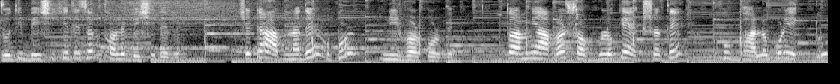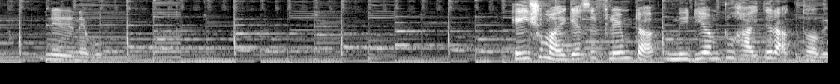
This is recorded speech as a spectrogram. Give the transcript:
যদি বেশি খেতে চান তাহলে বেশি দেবেন। সেটা আপনাদের উপর নির্ভর করবে। তো আমি আবার সবগুলোকে একসাথে খুব ভালো করে একটু নেড়ে নেব। এই সময় গ্যাসের ফ্লেমটা মিডিয়াম টু হাইতে রাখতে হবে।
